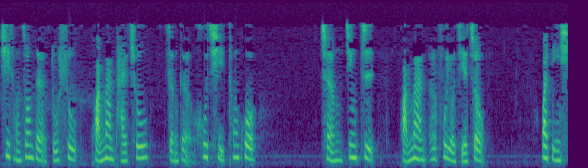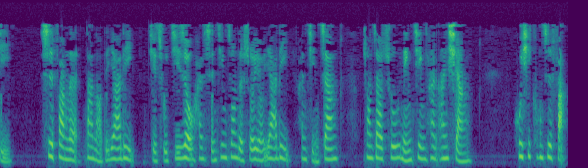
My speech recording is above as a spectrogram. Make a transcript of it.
系统中的毒素缓慢排出。整个呼气通过呈精致、缓慢而富有节奏。外屏息释放了大脑的压力，解除肌肉和神经中的所有压力和紧张，创造出宁静和安详。呼吸控制法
